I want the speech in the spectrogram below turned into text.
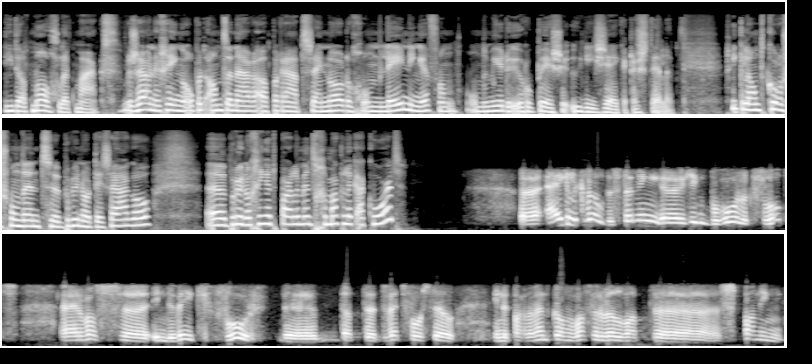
die dat mogelijk maakt. Bezuinigingen op het ambtenarenapparaat zijn nodig om leningen van onder meer de Europese Unie zeker te stellen. Griekenland-correspondent eh, Bruno Tessago. Eh, Bruno, ging het parlement gemakkelijk akkoord? Eh, eigenlijk wel. De stemming eh, ging behoorlijk vlot. Er was eh, in de week voor de, dat het wetsvoorstel in het parlement kwam, was er wel wat eh, spanning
